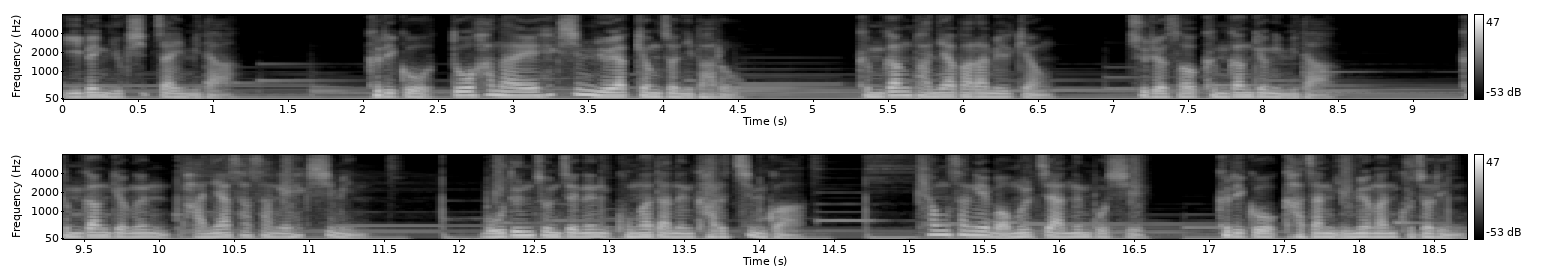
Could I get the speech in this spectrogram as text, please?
260자입니다. 그리고 또 하나의 핵심 요약 경전이 바로 금강 반야 바라밀경 줄여서 금강경입니다. 금강경은 반야 사상의 핵심인 모든 존재는 공하다는 가르침과 형상에 머물지 않는 보시 그리고 가장 유명한 구절인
